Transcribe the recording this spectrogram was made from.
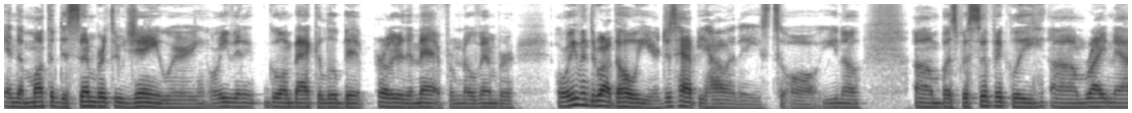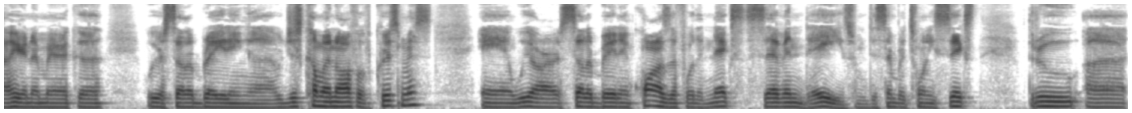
in the month of December through January, or even going back a little bit earlier than that from November, or even throughout the whole year. Just happy holidays to all, you know. Um, but specifically, um, right now here in America, we are celebrating, uh, we're just coming off of Christmas, and we are celebrating Kwanzaa for the next seven days from December 26th through uh,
